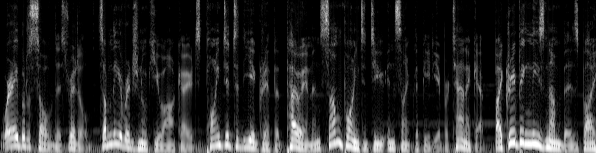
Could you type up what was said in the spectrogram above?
were able to solve this riddle. Some of the original QR codes pointed to the Agrippa poem, and some pointed to Encyclopedia Britannica. By grouping these numbers by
